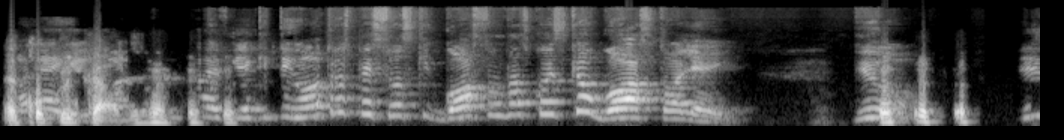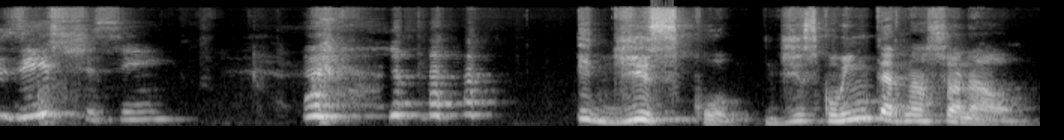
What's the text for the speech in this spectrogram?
É olha complicado. Aí, vai ver que tem outras pessoas que gostam das coisas que eu gosto, olha aí. Viu? Existe, sim. e disco? Disco internacional?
